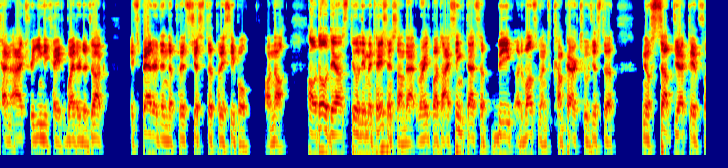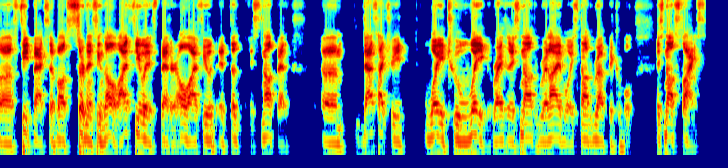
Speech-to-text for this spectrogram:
can actually indicate whether the drug is better than the just the placebo or not. Although there are still limitations on that right? But i think that's a big advancement compared to just the you know subjective uh, feedbacks about certain things oh i feel it's better oh i feel it it's not better um, that's actually way too vague, right? It's not reliable. It's not replicable. It's not science.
